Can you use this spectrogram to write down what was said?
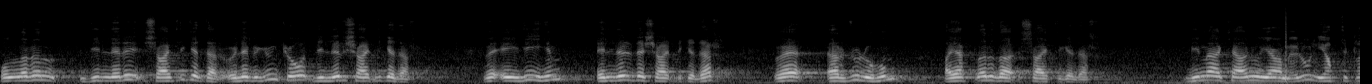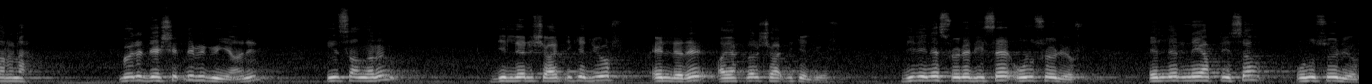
Onların dilleri şahitlik eder. Öyle bir gün ki o dilleri şahitlik eder. Ve eydihim elleri de şahitlik eder. Ve erculuhum ayakları da şahitlik eder. Bima kanu yamelun yaptıklarına. Böyle dehşetli bir gün yani. İnsanların dilleri şahitlik ediyor, elleri, ayakları şahitlik ediyor. Dili ne söylediyse onu söylüyor. Elleri ne yaptıysa onu söylüyor.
